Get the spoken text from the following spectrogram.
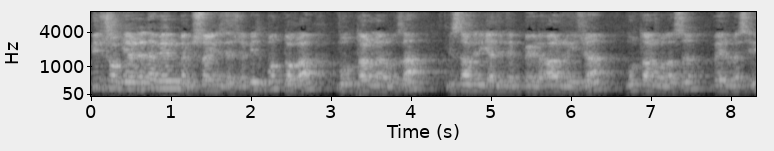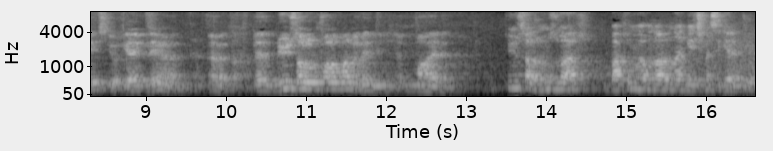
Birçok yerde de verilmemiş sayın izleyiciler. Biz mutlaka muhtarlarımıza misafiri geldiğinde böyle ağırlayınca muhtar odası verilmesini istiyoruz. Gerekli değil mi efendim? Evet. E, düğün salonu falan var mı efendim e, mahallede? Düğün salonumuz var. Bakım ve onarımdan geçmesi gerekiyor.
